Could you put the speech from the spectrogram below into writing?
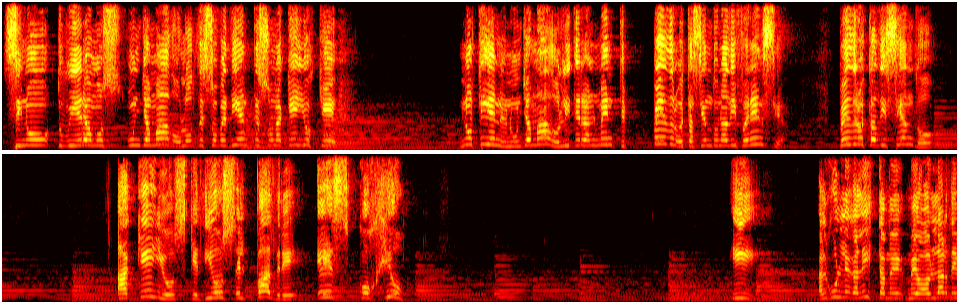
si no tuviéramos un llamado. Los desobedientes son aquellos que no tienen un llamado, literalmente. Pedro está haciendo una diferencia. Pedro está diciendo, aquellos que Dios el Padre escogió. Y algún legalista me, va a hablar de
